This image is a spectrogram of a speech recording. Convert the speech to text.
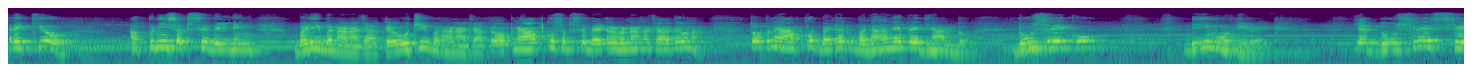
अरे क्यों? अपनी सबसे बिल्डिंग बड़ी बनाना चाहते हो, ऊँची बनाना चाहते हो, अपने आप को सबसे बेटर बनाना चाहते हो ना? तो अपने आप को बेटर बनाने पे ध्यान दो। दूसरे को डीमोटिवेट या दूसरे से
